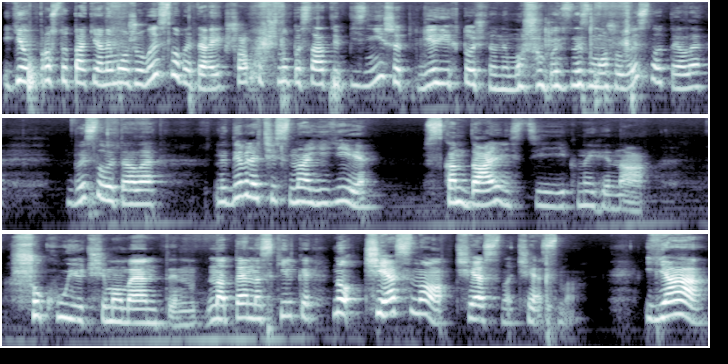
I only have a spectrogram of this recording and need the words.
які просто так я не можу висловити, а якщо почну писати пізніше, то я їх точно не можу не зможу висловити, але висловити, але не дивлячись на її скандальність цієї книги, на шокуючі моменти, на те, наскільки. Ну, чесно, чесно, чесно. Я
